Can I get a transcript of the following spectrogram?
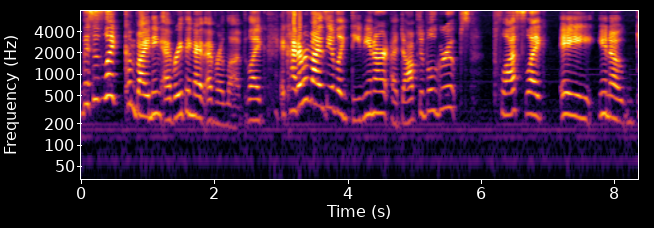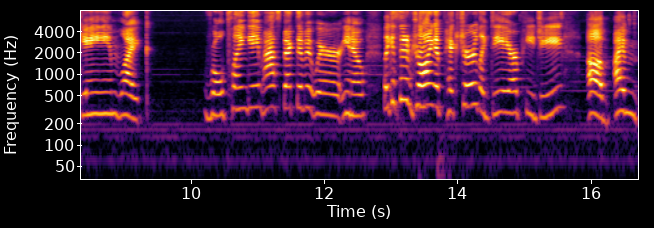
this is like combining everything I've ever loved. Like it kind of reminds me of like DeviantArt adoptable groups plus like a you know game like role playing game aspect of it where you know like instead of drawing a picture like DARPG um I'm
